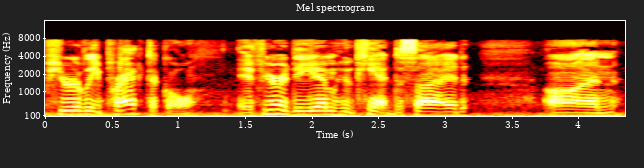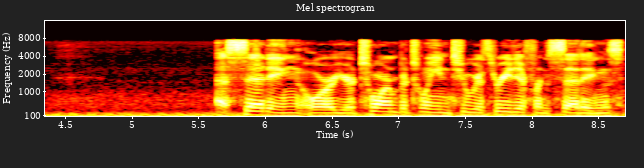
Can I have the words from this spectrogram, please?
purely practical. If you're a DM who can't decide on a setting or you're torn between two or three different settings,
